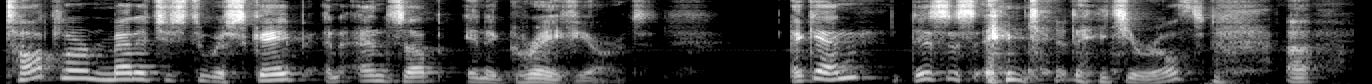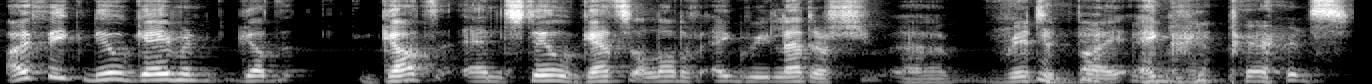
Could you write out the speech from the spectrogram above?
toddler manages to escape and ends up in a graveyard. Again, this is aimed at eight year olds. Uh, I think Neil Gaiman got got and still gets a lot of angry letters uh, written by angry parents.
